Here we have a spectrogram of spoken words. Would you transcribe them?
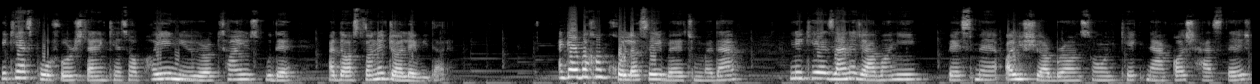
یکی از پرفروشترین کتاب های نیویورک تایمز بوده و داستان جالبی داره. اگر بخوام خلاصه ای بهتون بدم اینه که زن جوانی به اسم آلیشیا برانسون که یک نقاش هستش.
